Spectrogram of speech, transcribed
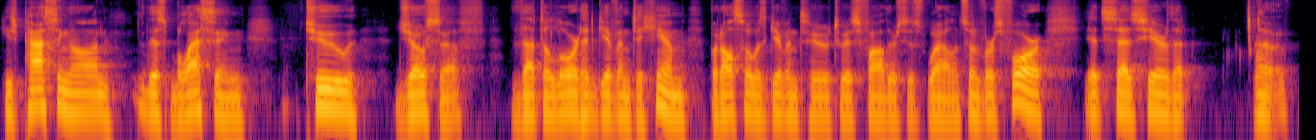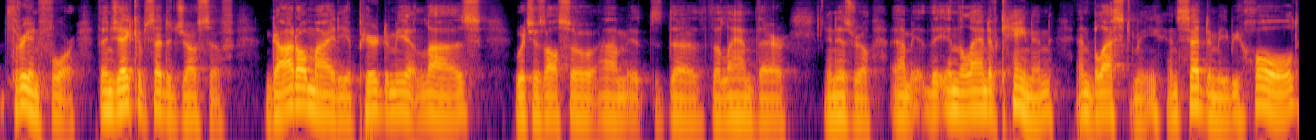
he's passing on this blessing to Joseph that the Lord had given to him, but also was given to, to his fathers as well. And so in verse 4, it says here that uh, 3 and 4 Then Jacob said to Joseph, God Almighty appeared to me at Luz which is also um, it's the, the land there in Israel, um, in the land of Canaan, and blessed me, and said to me, Behold,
